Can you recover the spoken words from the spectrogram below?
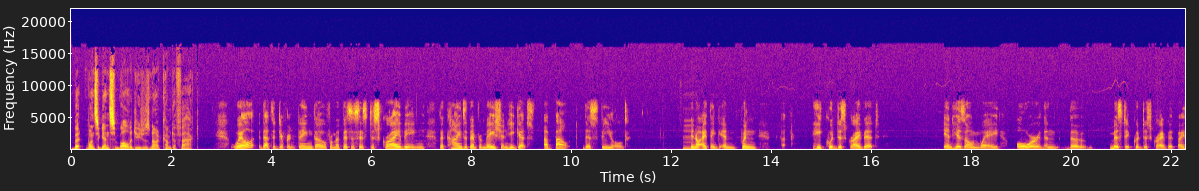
But once again, symbology does not come to fact. Well, that's a different thing, though, from a physicist describing the kinds of information he gets about this field. You know, I think, and when uh, he could describe it in his own way, or then the mystic could describe it by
